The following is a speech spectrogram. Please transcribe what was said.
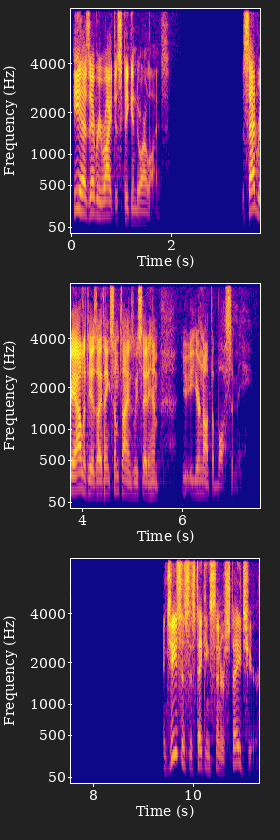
he has every right to speak into our lives. The sad reality is, I think sometimes we say to him, You're not the boss of me. And Jesus is taking center stage here.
